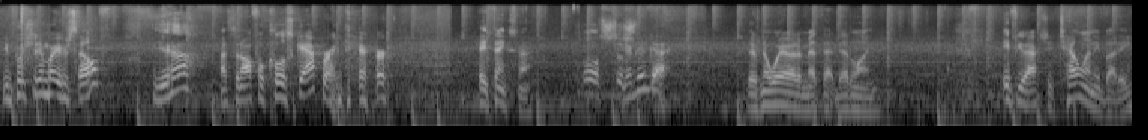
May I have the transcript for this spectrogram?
You push it in by yourself? Yeah? That's an awful close gap right there. Hey, thanks, man. Oh, it's You're a good guy. There's no way I would have met that deadline. If you actually tell anybody.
